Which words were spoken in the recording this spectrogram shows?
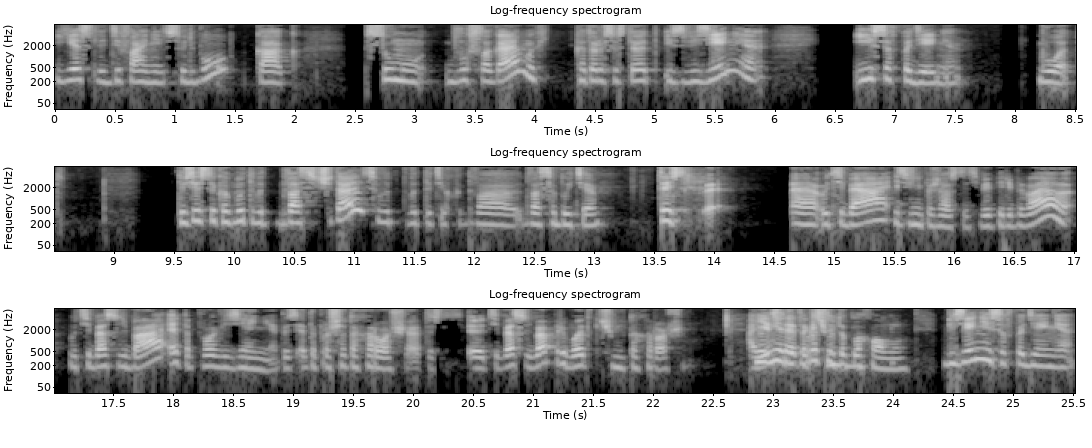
если дефинить судьбу как сумму двух слагаемых, которые состоят из везения и совпадения. Вот. То есть если как будто вот два сочетаются, вот, вот этих два, два события. То есть э, э у тебя, извини, пожалуйста, тебя перебиваю, у тебя судьба — это про везение, то есть это про что-то хорошее, то есть э, тебя судьба приводит к чему-то хорошему. А ну, если нет, это, это к чему-то плохому? Везение и совпадение.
